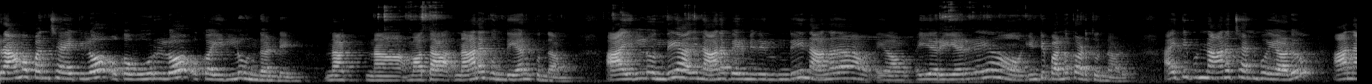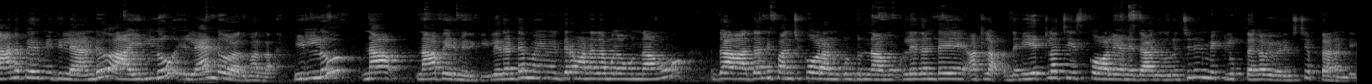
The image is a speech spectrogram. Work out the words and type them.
గ్రామ పంచాయతీలో ఒక ఊరిలో ఒక ఇల్లు ఉందండి. నా నా మా తా నాన్నకు ఉంది అనుకుందాము. ఆ ఇల్లు ఉంది అది నాన్న పేరు మీద ఇల్లు ఉంది నాన్న ఇయర్ ఇయర్ ఇంటి పన్ను కడుతున్నాడు. అయితే ఇప్పుడు నాన్న చనిపోయాడు ఆ నాన్న పేరు మీద ల్యాండ్ ఆ ఇల్లు ల్యాండ్ అది మళ్ళీ. ఇల్లు నా నా పేరు మీదకి. లేదంటే మేము ఇద్దరం అన్నదమ్ములం ఉన్నాము దా దాన్ని పంచుకోవాలనుకుంటున్నాము లేదంటే అట్లా ఎట్లా చేసుకోవాలి అనే దాని గురించి నేను మీకు క్లుప్తంగా వివరించి చెప్తానండి.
